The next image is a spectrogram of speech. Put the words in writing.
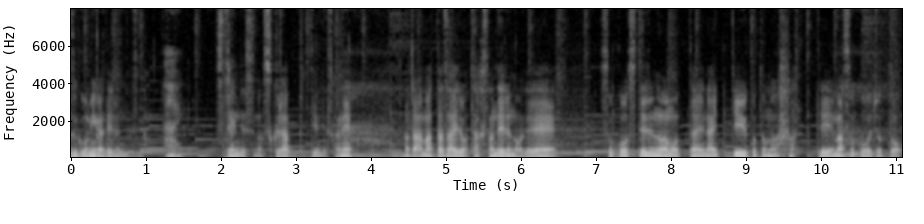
ずゴミが出るんですよ。はい、ステンレスのスクラップっていうんですかね。あと余った材料がたくさん出るのでそこを捨てるのはもったいないっていうこともあって、まあ、そこをちょっと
